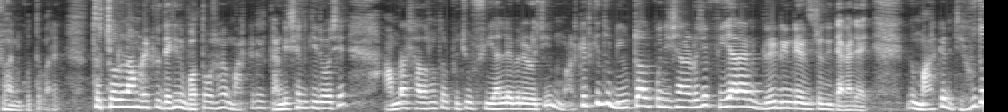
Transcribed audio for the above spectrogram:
জয়েন করতে পারেন। তো চলুন আমরা একটু দেখে নিই, বর্তমান সময় মার্কেটের কন্ডিশন কী রয়েছে। আমরা সাধারণত প্রচুর ফিয়ার লেভেলে রয়েছি। মার্কেট কিন্তু নিউট্রাল পজিশনে রয়েছে ফিয়ার অ্যান্ড গ্রিড ইন্ডেক্স যদি দেখা যায়। কিন্তু মার্কেট যেহেতু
